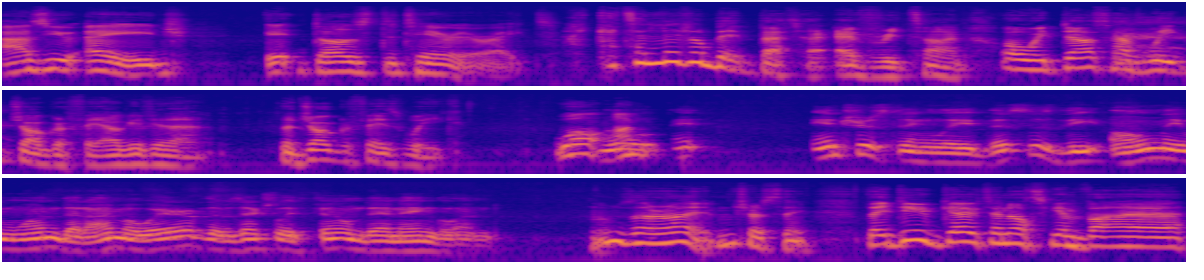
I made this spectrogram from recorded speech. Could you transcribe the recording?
as you age, it does deteriorate. It gets a little bit better every time. Oh, it does have weak geography. I'll give you that. The geography is weak. Well, Well, I'm, i- interestingly, this is the only one that I'm aware of that was actually filmed in England. That was all right. Interesting. They do go to Nottingham via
